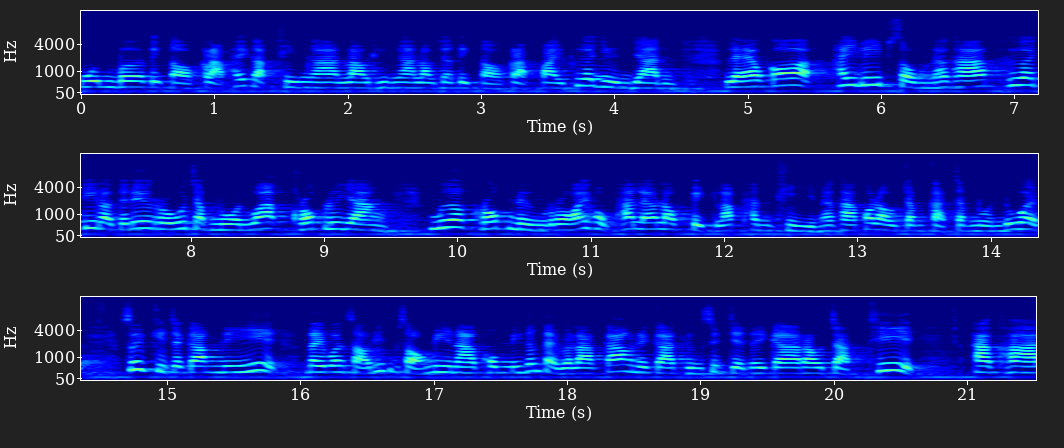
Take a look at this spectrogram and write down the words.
กุลเบอร์ติดต่อกลับให้กับทีมงานเราทีมงานเราจะติดต่อกลับไปเพื่อยืนยัน แล้วก็ให้รีบส่งนะคะ เพื่อที่เราจะได้รู้จำนวนว่าครบหรือยัง เมื่อครบ 106 ท่านแล้วเราปิดรับทันทีนะคะ เพราะเราจำกัดจำนวนด้วย ซึ่งกิจกรรมนี้ในวันเสาร์ที่ 12 มีนาคมนี้ตั้งแต่เวลา9นาฬิกาถึง 17นาฬิกาเราจัดที่ที่อาคาร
